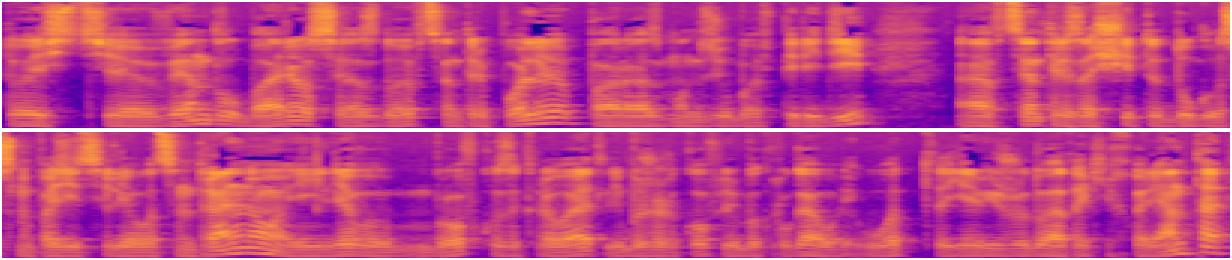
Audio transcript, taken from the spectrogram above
то есть э, Вендел, Бариус и Аздой в центре поля, пара Азмунд Зюба впереди, в центре защиты Дуглас на позиции левого центрального, и левую бровку закрывает либо Жирков, либо Круговой. Вот я вижу два таких варианта.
